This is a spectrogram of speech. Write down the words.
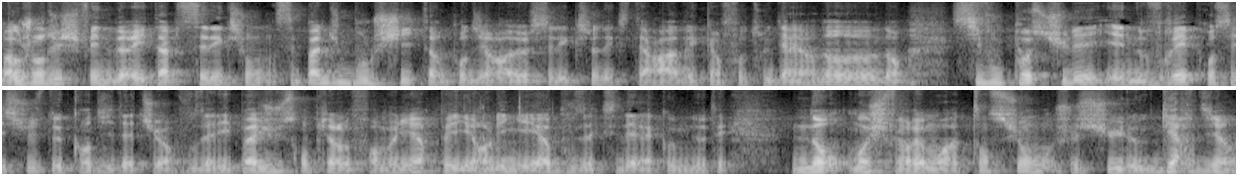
bah, aujourd'hui, je fais une véritable sélection. C'est pas du bullshit hein, pour dire euh, sélectionne, etc., avec un faux truc derrière. Non, non, non. Si vous postulez, il y a un vrai processus de candidature. Vous n'allez pas juste remplir le formulaire, payer en ligne et hop, vous accédez à la communauté. Non, moi, je fais vraiment attention. Je suis le gardien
